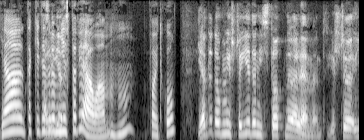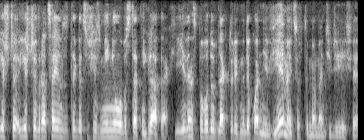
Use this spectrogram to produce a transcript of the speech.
Ja takiej tezy bym ja... nie stawiała. Mhm. Wojtku? Ja dodałbym jeszcze jeden istotny element, jeszcze, jeszcze, jeszcze wracając do tego, co się zmieniło w ostatnich latach. Jeden z powodów, dla których my dokładnie wiemy, co w tym momencie dzieje się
